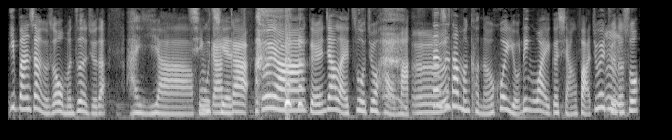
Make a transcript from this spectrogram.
一般上有时候我们真的觉得，哎呀，亲付钱，嘎嘎，对啊，给人家来做就好嘛。嗯。但是他们可能会有另外一个想法，就会觉得说，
